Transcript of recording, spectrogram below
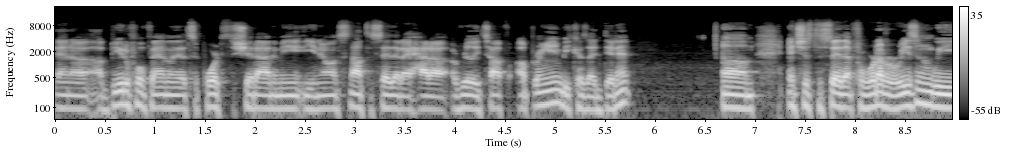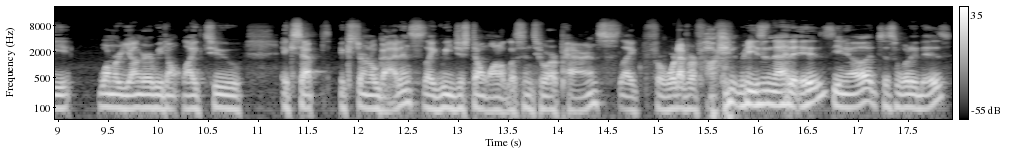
and a, a beautiful family that supports the shit out of me. You know, it's not to say that I had a, a really tough upbringing because I didn't. Um, it's just to say that for whatever reason, we when we're younger, we don't like to accept external guidance. Like we just don't want to listen to our parents, like for whatever fucking reason that is, you know, it's just what it is.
